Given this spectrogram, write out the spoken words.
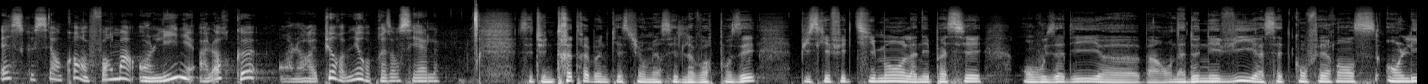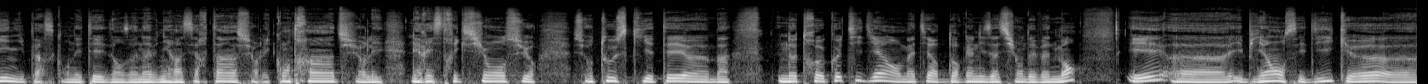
est-ce que c'est encore un format en ligne alors que on aurait pu revenir au présentiel? C'est une très très bonne question, merci de l'avoir posée, puisqu'effectivement l'année passée, on vous a dit, euh, ben, on a donné vie à cette conférence en ligne parce qu'on était dans un avenir incertain sur les contraintes, sur les, restrictions, sur, sur tout ce qui était euh, ben, notre quotidien en matière d'organisation d'événements. Et euh, eh bien, on s'est dit que euh,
